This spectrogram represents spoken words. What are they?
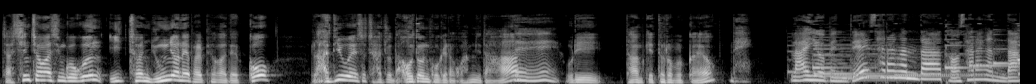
자, 신청하신 곡은 2006년에 발표가 됐고 라디오에서 자주 나오던 곡이라고 합니다. 네. 우리 다 함께 들어볼까요? 네. 라이어 밴드의 사랑한다, 더 사랑한다.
